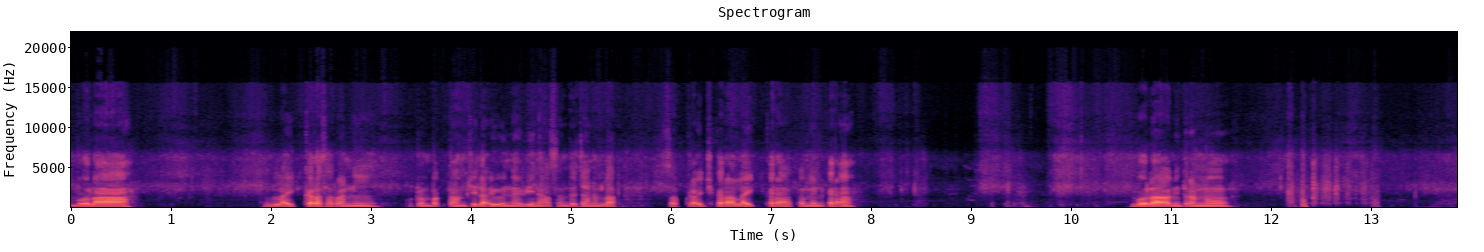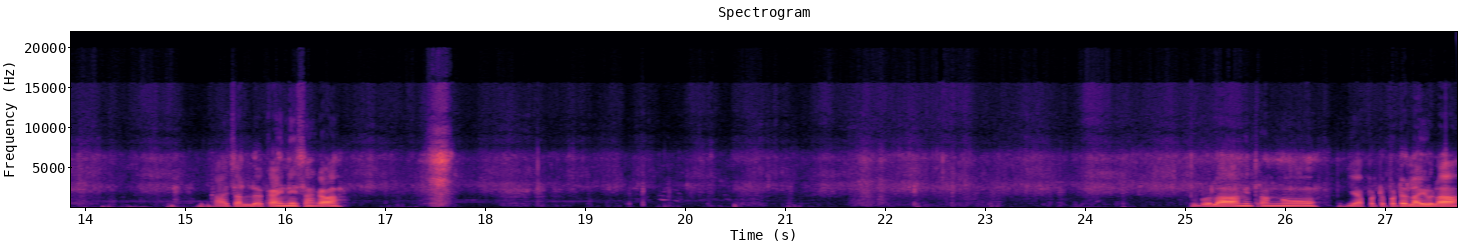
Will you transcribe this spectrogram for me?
बोला. लाईक करा सर्वांनी. कुठून बघता आमची लाईव्ह नवीन असेल तर चॅनलला सबस्क्राईब करा लाईक करा कमेंट करा. बोला मित्रांनो. काय चाललं काय नाही सांगा. बोला मित्रांनो या पटपट लाईव्हला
